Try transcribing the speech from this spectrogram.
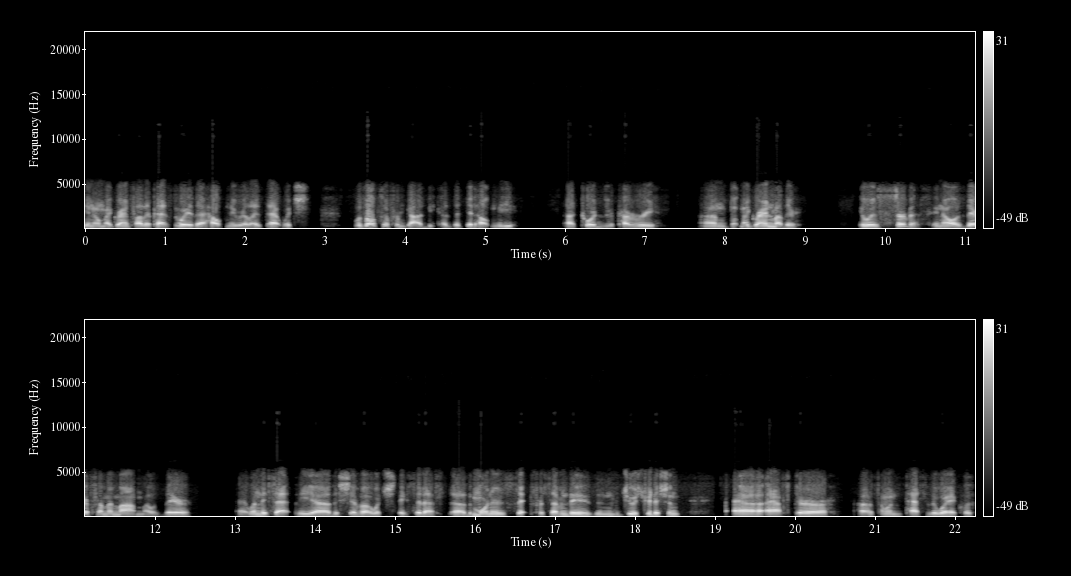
you know, my grandfather passed away that helped me realize that, which was also from God because it did help me uh, towards recovery. Um, but my grandmother, it was service. You know, I was there for my mom. I was there uh, when they sat the uh, the shiva, which they sit after uh, the mourners sit for seven days in the Jewish tradition uh, after uh, someone passes away, a close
